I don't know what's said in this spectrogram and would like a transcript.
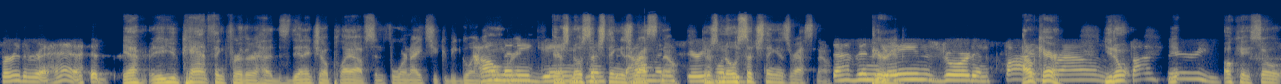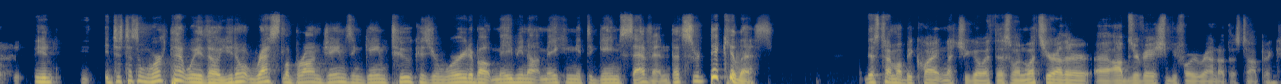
further ahead. Yeah, you can't think further ahead. It's the NHL playoffs in four nights. You could be going. How home many right? games? There's no such thing as rest now. There's no such thing as rest now. Seven period. games, Jordan. Five. I don't care. Rounds, you don't. You, okay, so you. It just doesn't work that way, though. You don't rest LeBron James in game two because you're worried about maybe not making it to game seven. That's ridiculous. This time I'll be quiet and let you go with this one. What's your other uh, observation before we round out this topic?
